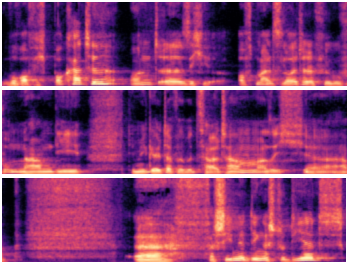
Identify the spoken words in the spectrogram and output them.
worauf ich Bock hatte und äh, sich oftmals Leute dafür gefunden haben, die, die mir Geld dafür bezahlt haben. Also ich äh, habe äh, verschiedene Dinge studiert,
